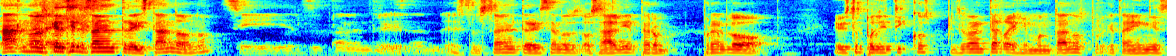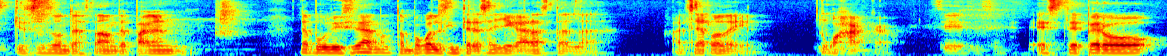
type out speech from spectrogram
Ah, no, es que él sí lo están entrevistando, ¿no? Sí, él sí estaba entrevistando. Este, lo están entrevistando, o sea, alguien, pero, por ejemplo, he visto políticos, principalmente regiomontanos, porque también es quizás es donde, hasta donde pagan la publicidad, ¿no? Tampoco les interesa llegar hasta la, al cerro de Oaxaca. Sí, sí, sí. Este, pero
